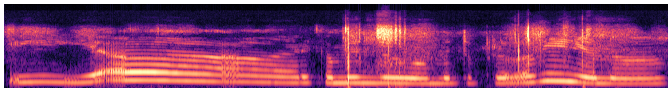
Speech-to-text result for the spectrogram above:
И я рекомендую вам это приложение, оно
